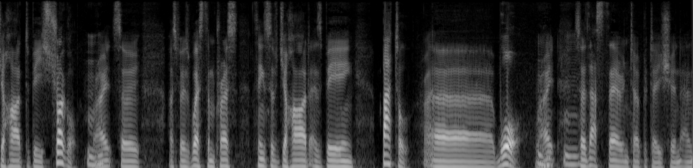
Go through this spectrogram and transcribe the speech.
jihad to be struggle, Mhm. right? So I suppose Western press thinks of jihad as being battle, Right. uh, war, Mhm, right? mhm. So that's their interpretation and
